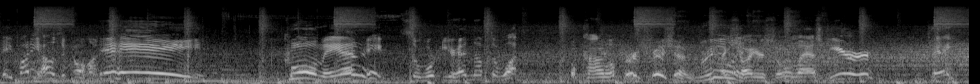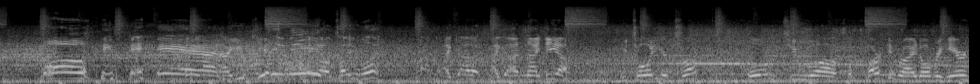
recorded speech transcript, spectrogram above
Hey, buddy, how's it going? Hey! Cool, man. Hey, so we're, you're heading up to what? Oconto Perch Fishing. Really? I saw your show last year. Okay. Holy man, are you kidding me? Hey? I'll tell you what. I got a, I got an idea. We tow your truck over to uh, the parking ride over here,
